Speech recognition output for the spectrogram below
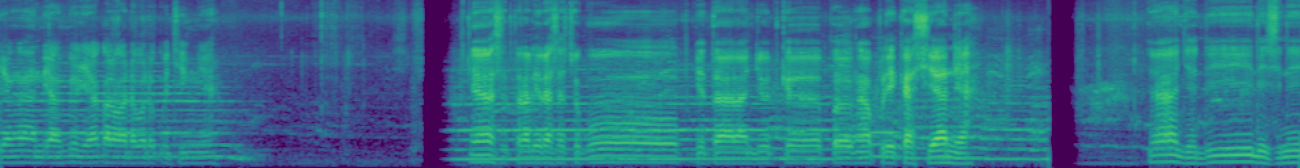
jangan diambil ya kalau ada waduk kucingnya. Ya setelah dirasa cukup kita lanjut ke pengaplikasian ya. Ya jadi di sini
